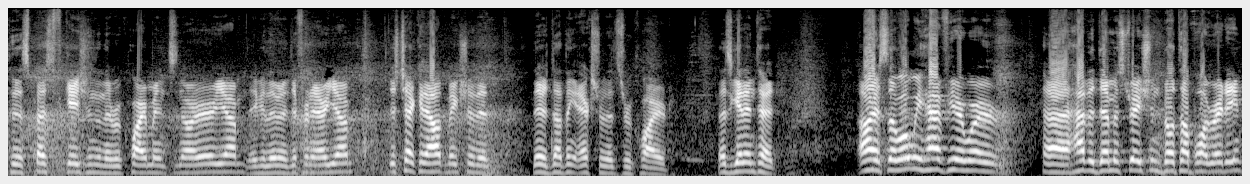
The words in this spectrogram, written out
to the specifications and the requirements in our area. If you live in a different area, just check it out, make sure that there's nothing extra that's required. Let's get into it. All right, so what we have here, we uh, have the demonstration built up already.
